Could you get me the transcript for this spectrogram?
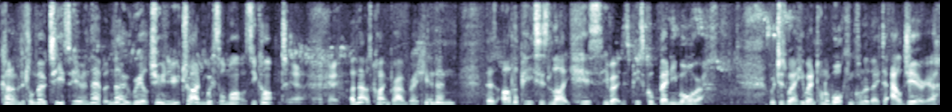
kind of little motifs here and there, but no real tune. You try and whistle Mars, you can't. Yeah, okay. And that was quite groundbreaking. And then there's other pieces like his. He wrote this piece called Beni Mora, which is where he went on a walking holiday to Algeria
